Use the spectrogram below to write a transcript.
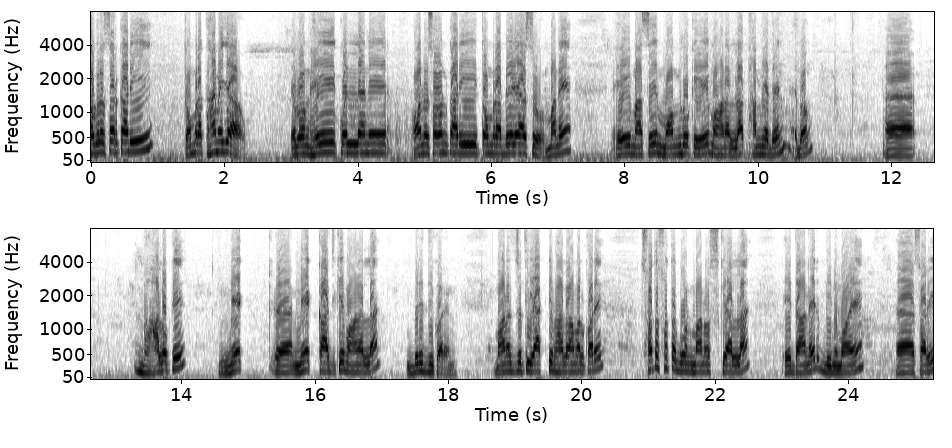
অগ্রসরকারী, তোমরা থামে যাও এবং হে কল্যাণের অনুসরণকারী, তোমরা বেড়ে আসো। মানে এই মাসে মন্দকে মহান আল্লাহ থামিয়ে দেন এবং ভালোকে নেক নেক কাজকে মহান আল্লাহ বৃদ্ধি করেন। মানুষ যদি একটি ভালো আমল করে, শত শত গুণ মানুষকে আল্লাহ এই দানের বিনিময়ে সরি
